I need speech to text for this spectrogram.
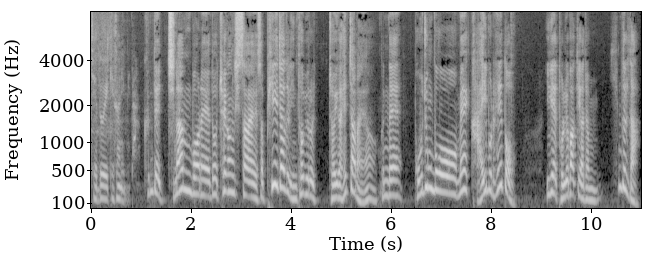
제도의 개선입니다. 근데 지난번에도 최강 시사에서 피해자들 인터뷰를 저희가 했잖아요. 근데 보증보험에 가입을 해도 이게 돌려받기가 좀 힘들다.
